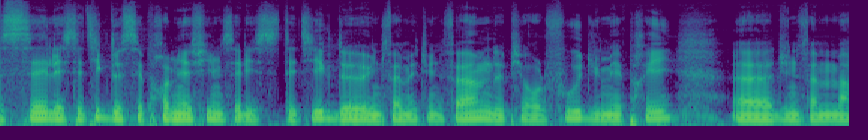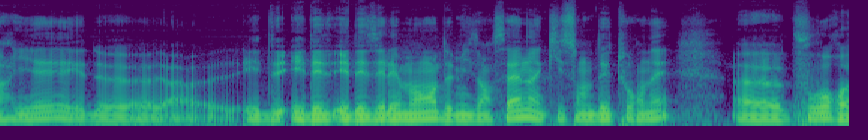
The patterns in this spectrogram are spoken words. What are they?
c'est l'esthétique de ses premiers films. C'est l'esthétique de Une femme est une femme, de Pierrot le Fou, du mépris, d'une femme mariée et, de, et, des- éléments de mise en scène qui sont détournés pour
